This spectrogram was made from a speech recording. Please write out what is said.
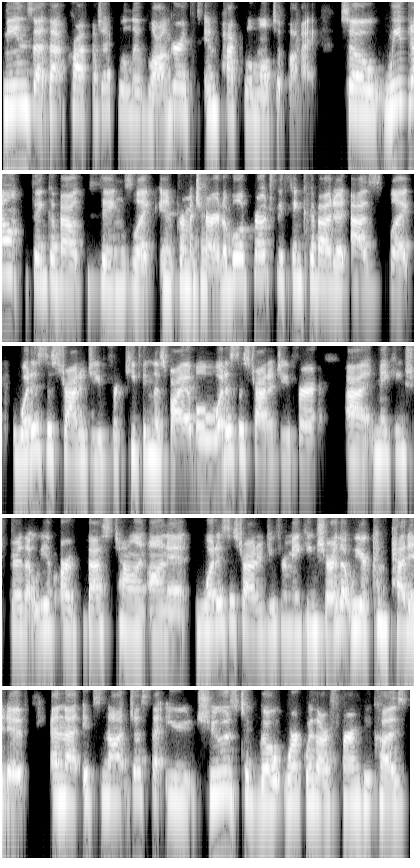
means that that project will live longer its impact will multiply. So we don't think about things like in, from a charitable approach we think about it as like what is the strategy for keeping this viable? What is the strategy for making sure that we have our best talent on it. What is the strategy for making sure that we are competitive and that it's not just that you choose to go work with our firm because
